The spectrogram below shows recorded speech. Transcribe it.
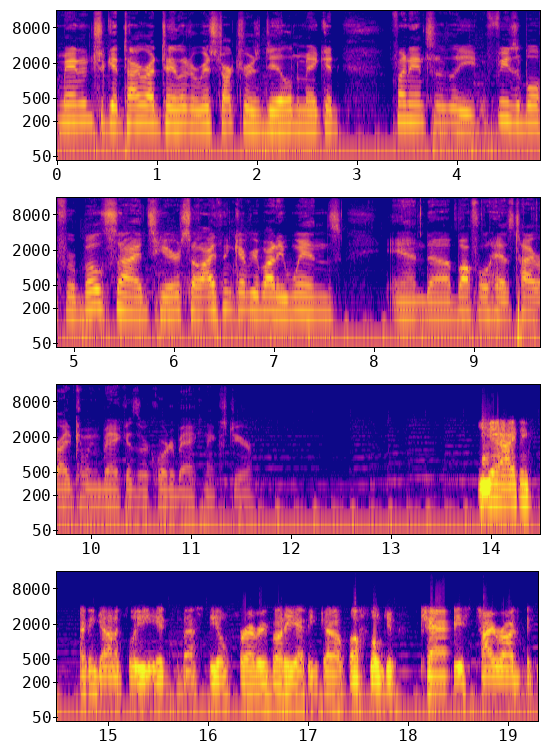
managed to get Tyrod Taylor to restructure his deal to make it financially feasible for both sides here. So I think everybody wins, and uh, Buffalo has Tyrod coming back as their quarterback next year. Yeah, I think I think honestly it's the best deal for everybody. I think uh, Buffalo gets cash, Tyrod gets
